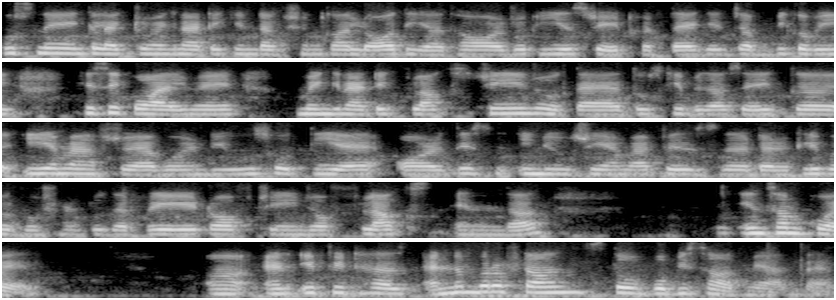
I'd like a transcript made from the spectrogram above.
उसने एक इलेक्ट्रोमैग्नेटिक इंडक्शन का लॉ दिया था और जो कि ये स्टेट करता है कि जब भी कभी किसी कॉइल में मैग्नेटिक फ्लक्स चेंज होता है तो उसकी वजह से एक ईएमएफ जो है वो इंड्यूस होती है और this induced EMF is directly proportional to the rate of change of flux in the in some coil and if it has N number of turns तो वो भी साथ में आता है।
